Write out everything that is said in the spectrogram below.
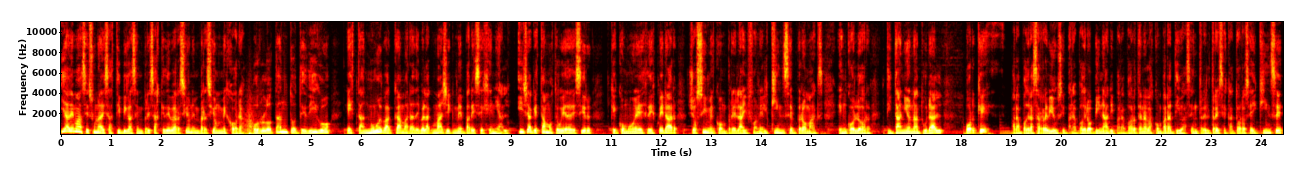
y además es una de esas típicas empresas que de versión en versión mejora. Por lo tanto te digo, esta nueva cámara de Blackmagic me parece genial. Y ya que estamos te voy a decir que como es de esperar, yo sí me compré el iPhone, el 15 Pro Max en color titanio natural porque para poder hacer reviews y para poder opinar y para poder tener las comparativas entre el 13, 14 y 15,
